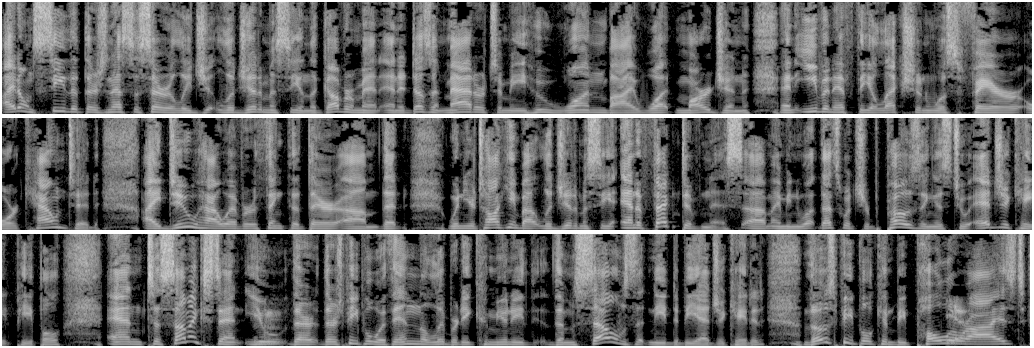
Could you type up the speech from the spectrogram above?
I don't see that there's necessarily leg- legitimacy in the government, and it doesn't matter to me who won by what margin, and even if the election was fair or counted. I do, however, think that there um, that when you're talking about legitimacy and effectiveness, um, I mean, what, that's what you're proposing is to educate people, and to some extent, you Mm-hmm. there there's people within the liberty community themselves that need to be educated. Those people can be polarized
